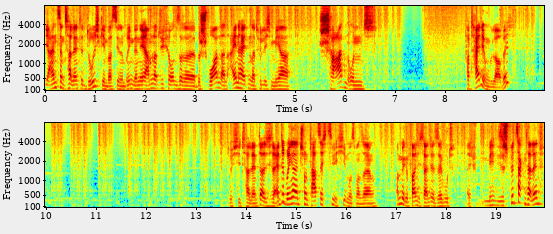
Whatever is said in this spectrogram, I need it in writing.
die einzelnen Talente durchgehen, was die denn bringen. Denn wir haben natürlich für unsere beschworenen Einheiten natürlich mehr Schaden und Verteidigung, glaube ich. Durch die Talente. Also die Talente bringen halt schon tatsächlich ziemlich viel, muss man sagen. Haben mir gefallen, die Talente sehr gut. Ich, dieses Spitzhacken-Talent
